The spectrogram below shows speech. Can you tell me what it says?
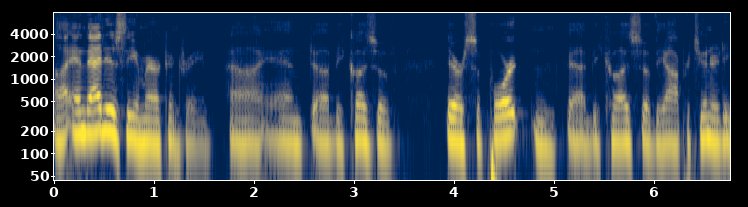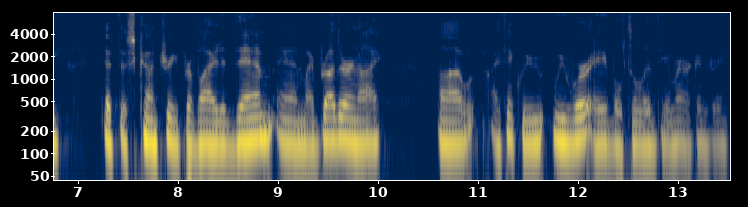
Uh, and that is the American dream. Uh, and uh, because of their support and uh, because of the opportunity that this country provided them and my brother and I, uh, I think we, we were able to live the American dream.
